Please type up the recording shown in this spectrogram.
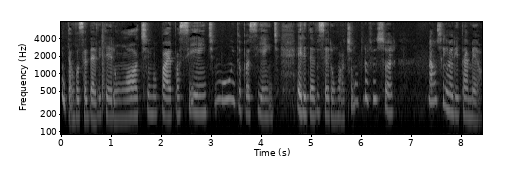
Então você deve ter um ótimo pai paciente, muito paciente. Ele deve ser um ótimo professor. Não, senhorita Mel,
